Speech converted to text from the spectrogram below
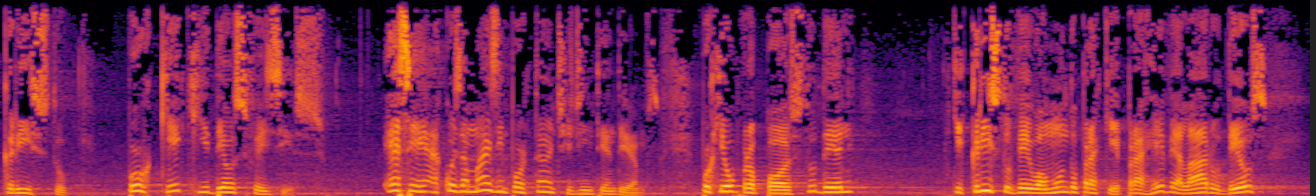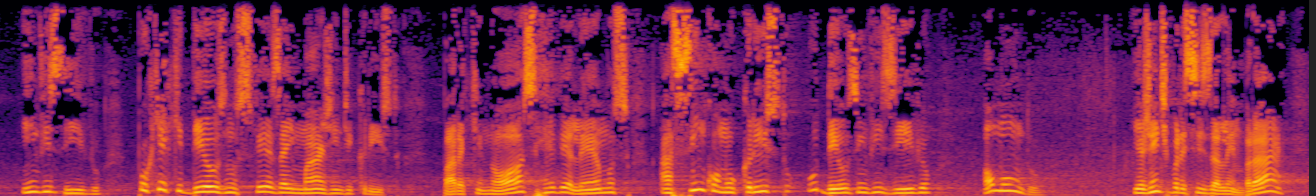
Cristo. Por que que Deus fez isso? Essa é a coisa mais importante de entendermos. Porque o propósito dele, que Cristo veio ao mundo para quê? Para revelar o Deus invisível. Por que que Deus nos fez a imagem de Cristo? para que nós revelemos, assim como Cristo, o Deus invisível ao mundo. E a gente precisa lembrar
